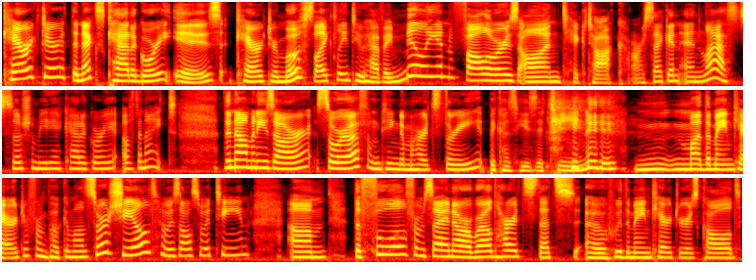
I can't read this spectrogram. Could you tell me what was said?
Character. The next category is character most likely to have a million followers on TikTok, our second and last social media category of the night. The nominees are Sora from Kingdom Hearts 3, because he's a teen, M- the main character from Pokemon Sword Shield, who is also a teen, um, the Fool from Sayonara Wild Hearts, that's uh, who the main character is called,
